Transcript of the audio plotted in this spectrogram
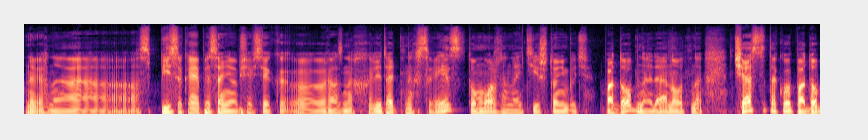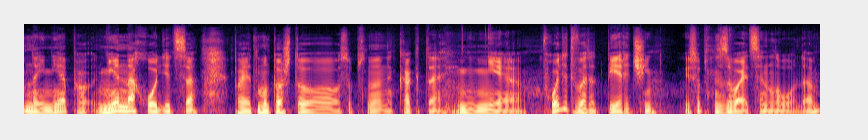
наверное, список и описание вообще всех э, разных летательных средств, то можно найти что-нибудь подобное, да, но вот часто такое подобное не, не находится. Поэтому то, что, собственно, как-то не входит в этот перечень, и, собственно, называется НЛО, да?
